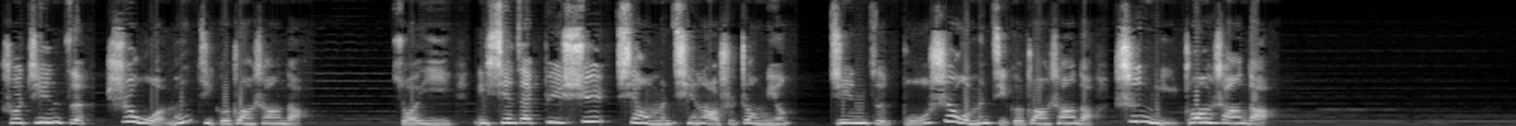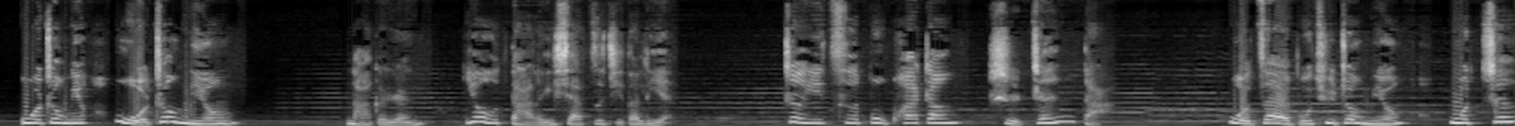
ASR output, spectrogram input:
说金子是我们几个撞伤的。所以你现在必须向我们秦老师证明。”金子不是我们几个撞伤的，是你撞伤的。我证明，我证明。那个人又打了一下自己的脸，这一次不夸张，是真的。我再不去证明，我真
